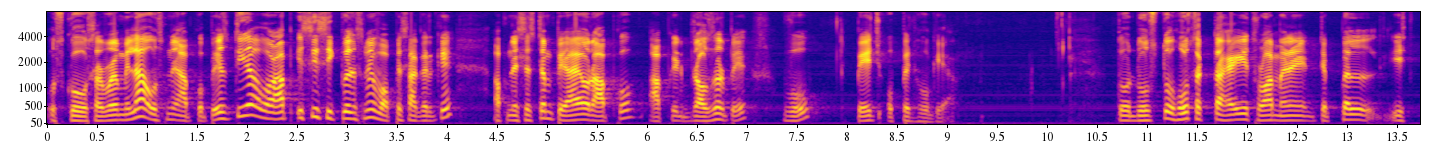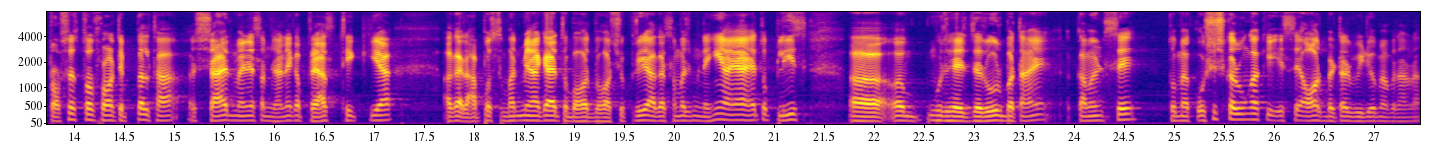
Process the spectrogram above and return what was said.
उसको सर्वर मिला, उसने आपको पेज दिया और आप इसी सीक्वेंस में वापस आकर के अपने सिस्टम पे आए और आपको, आपके ब्राउज़र पे वो पेज ओपन हो गया। तो दोस्तों, हो सकता है ये थोड़ा मैंने टिपिकल ये प्रोसेस तो थोड़ा टिपिकल था, शायद मैंने समझाने का प्रयास ठीक किया। अगर आपको समझ में आ गया है तो बहुत बहुत शुक्रिया। अगर समझ में नहीं आया है तो प्लीज़ मुझे ज़रूर बताएँ कमेंट से। तो मैं कोशिश करूँगा कि इससे और बेटर वीडियो मैं बनाना,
